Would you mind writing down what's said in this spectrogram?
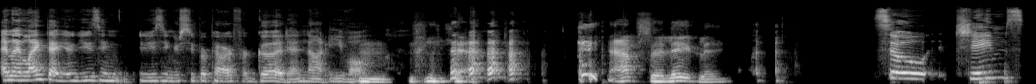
And I like that you're using you're using your superpower for good and not evil. Mm, yeah. Absolutely. So, James,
